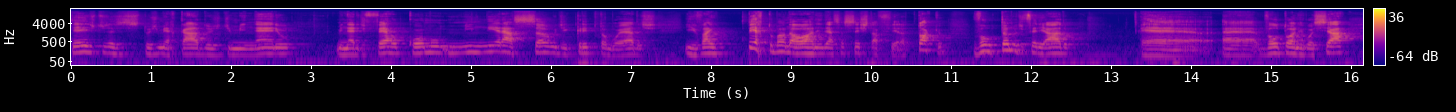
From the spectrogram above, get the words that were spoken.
desde os dos mercados de minério minério de ferro como mineração de criptomoedas e vai perturbando a ordem dessa sexta-feira. Tóquio, voltando de feriado, é, é, voltou a negociar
